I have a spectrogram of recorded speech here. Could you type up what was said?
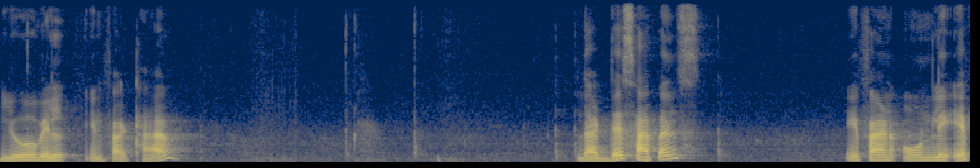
You will in fact have that this happens if and only if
